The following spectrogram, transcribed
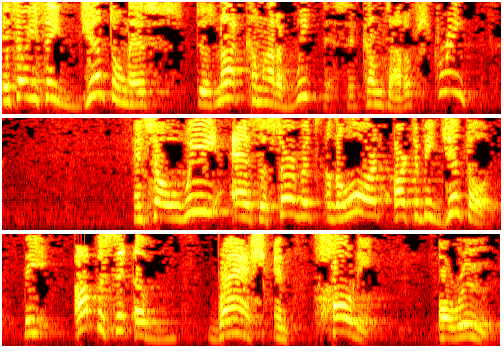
And so you see, gentleness does not come out of weakness, it comes out of strength. And so we, as the servants of the Lord, are to be gentle. The opposite of brash and haughty or rude.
